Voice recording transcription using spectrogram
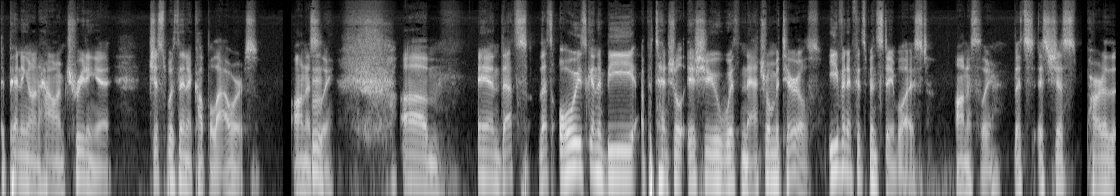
depending on how I'm treating it, just within a couple hours. Honestly, hmm. um, and that's that's always going to be a potential issue with natural materials, even if it's been stabilized. Honestly, that's it's just part of the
